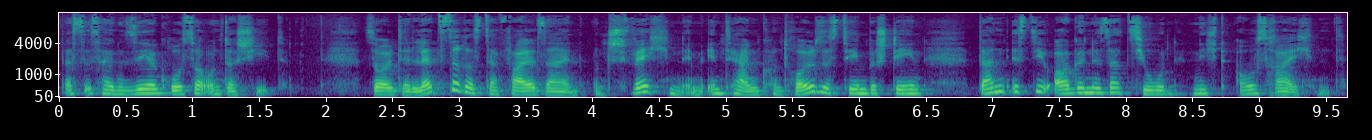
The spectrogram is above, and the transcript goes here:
Das ist ein sehr großer Unterschied. Sollte letzteres der Fall sein und Schwächen im internen Kontrollsystem bestehen, dann ist die Organisation nicht ausreichend.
